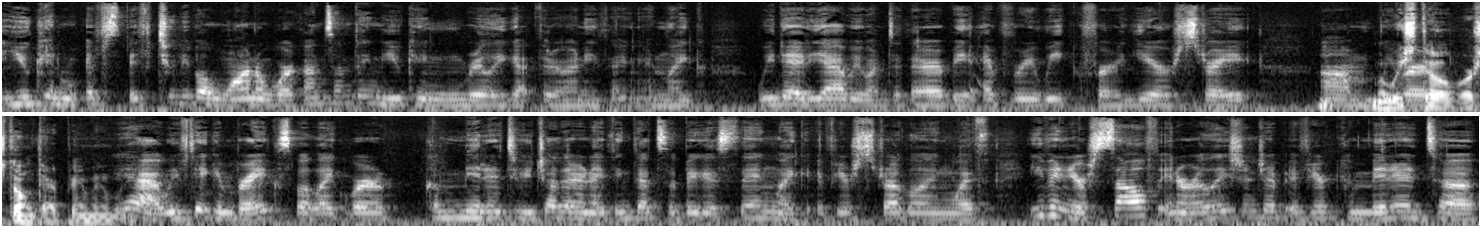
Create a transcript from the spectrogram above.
you can if if two people want to work on something you can really get through anything and like we did yeah we went to therapy every week for a year straight um, but we, we were, still we're still in therapy. I mean, we, yeah, we've taken breaks, but like we're committed to each other, and I think that's the biggest thing. Like if you're struggling with even yourself in a relationship, if you're committed to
